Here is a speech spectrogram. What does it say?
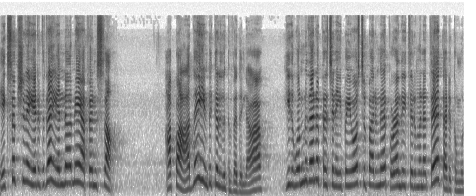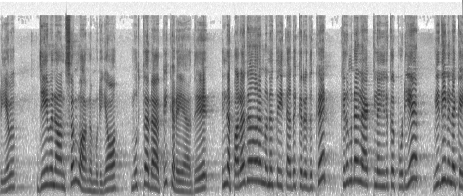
எக்ஸப்ஷனை எடுத்துட்டா எல்லாமே அஃபென்ஸ் தான். அப்போ அதை எடுக்கிறதுக்கு பதிலாக இது ஒன்று தானே பிரச்சனை? இப்போ யோசிச்சு பாருங்கள் குழந்தை திருமணத்தை தடுக்க முடியும் ஜீவனாம்சம் வாங்க முடியும் முத்தலாக்கு கிடையாது. இந்த பலதாரமணத்தை தடுக்கிறதுக்கு கிரிமினல் ஆக்டில் இருக்கக்கூடிய விதிவிலக்கை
